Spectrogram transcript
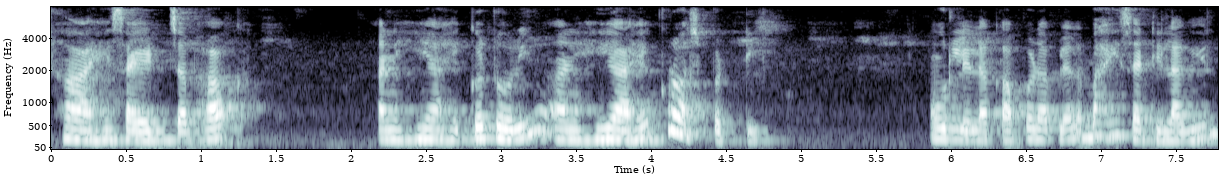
हा आहे साईडचा भाग आणि ही आहे कटोरी आणि ही आहे क्रॉसपट्टी उरलेला कापड आपल्याला बाहीसाठी लागेल.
